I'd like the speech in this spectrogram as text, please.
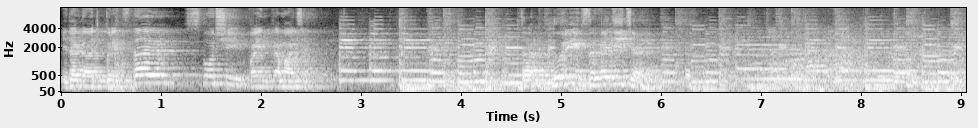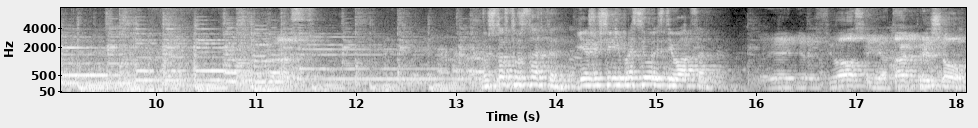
Итак, давайте представим случай в военкомате. Так, Нуриев, заходите. Ну что в трусах-то? Я же еще не просил раздеваться. Да я и не раздевался, я так пришел.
